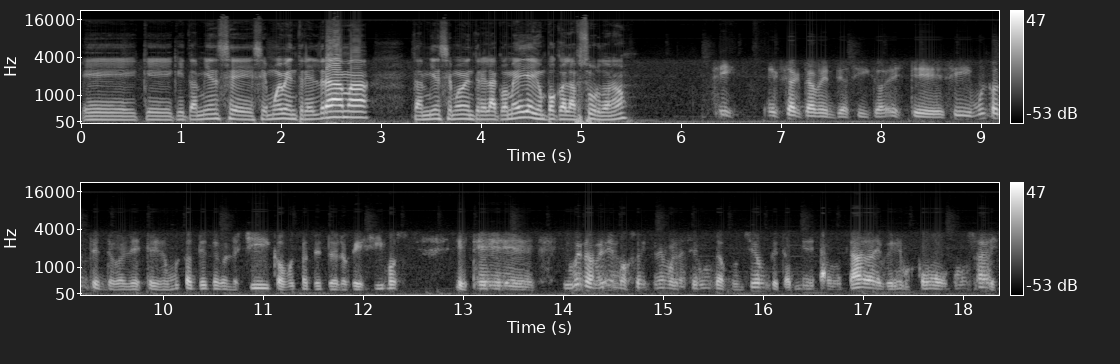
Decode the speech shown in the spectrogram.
eh, que, también se, se, mueve entre el drama, también se mueve entre la comedia y un poco el absurdo, ¿no? Sí, exactamente así. Este, sí, muy contento con el estreno, muy contento con los chicos, muy contento de lo que hicimos. Este, y bueno, veremos, hoy tenemos la segunda función que también está agotada y veremos cómo, cómo sale.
